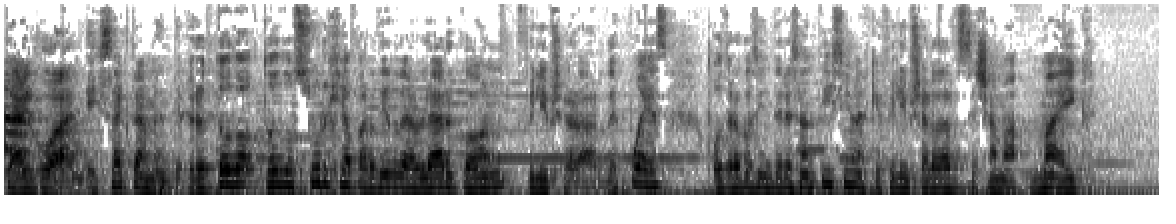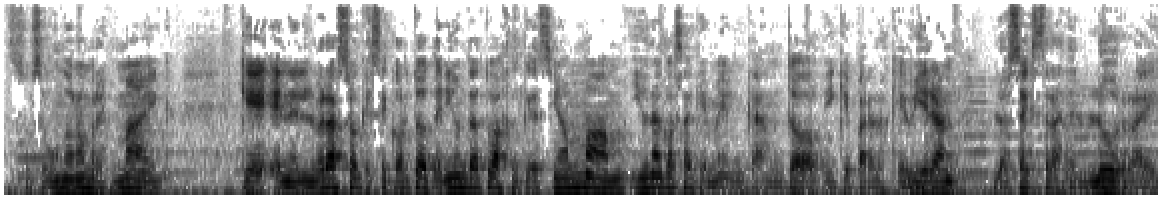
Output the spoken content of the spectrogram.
tal cual exactamente pero todo todo surge a partir de hablar con Philip Gerard después otra cosa interesantísima es que Philip Gerard se llama Mike su segundo nombre es Mike que en el brazo que se cortó tenía un tatuaje que decía Mom y una cosa que me encantó y que para los que vieron los extras del Blu-ray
